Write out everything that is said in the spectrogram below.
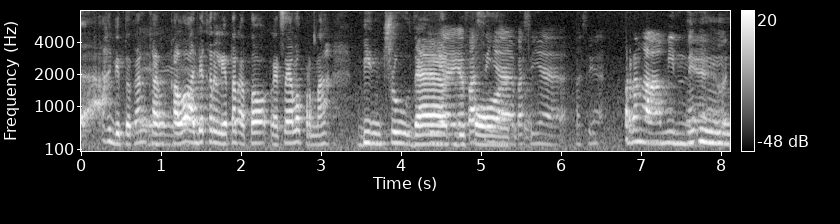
ah, gitu kan. Iya, Kal- Kalau ada kereliatan atau let's say lo pernah been through that Iya, ya, before. pastinya, gitu. pastinya, pastinya pernah ngalamin ya. Mm-mm.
